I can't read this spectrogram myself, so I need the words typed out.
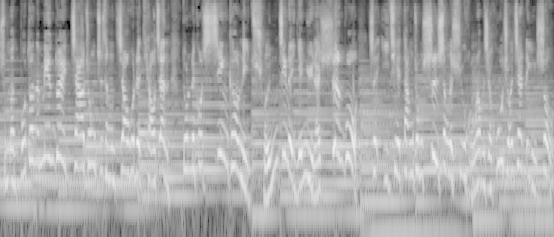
使我们不断的面对家中职场教会的挑战，都能够信靠你纯净的言语来胜过这一切当中世上的虚谎，让我们一起来呼求一下领受。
